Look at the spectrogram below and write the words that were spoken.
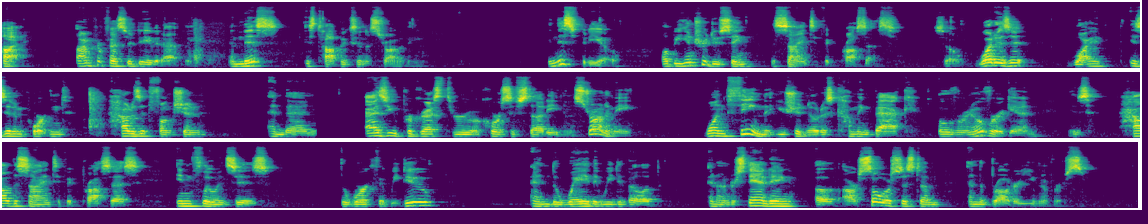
Hi, I'm Professor David Atlee, and this is Topics in Astronomy. In this video, I'll be introducing the scientific process. So, what is it? Why is it important? How does it function? And then, as you progress through a course of study in astronomy, one theme that you should notice coming back over and over again is how the scientific process influences the work that we do and the way that we develop an understanding of our solar system and the broader universe.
